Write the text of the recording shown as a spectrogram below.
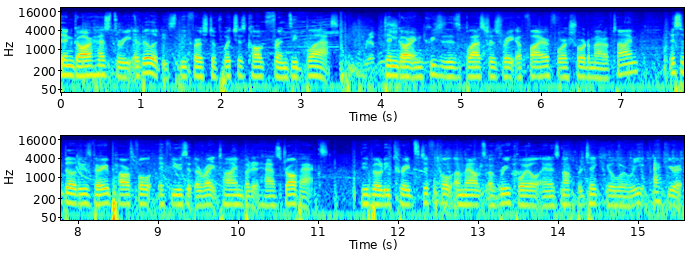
Dengar has three abilities, the first of which is called Frenzied Blast. Dengar increases his blaster's rate of fire for a short amount of time. This ability is very powerful if used at the right time, but it has drawbacks. The ability creates difficult amounts of recoil and is not particularly accurate.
